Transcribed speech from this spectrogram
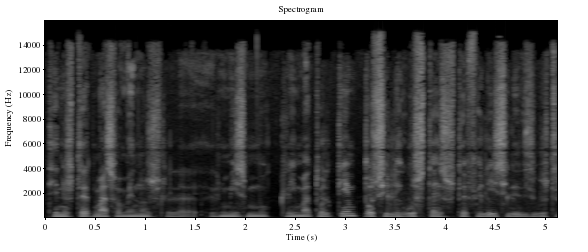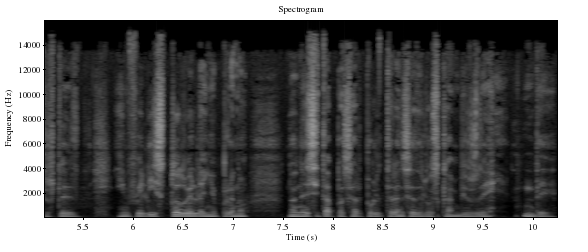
Tiene usted más o menos el mismo clima todo el tiempo. Si le gusta es usted feliz, si le disgusta es usted infeliz todo el año, pero no, no necesita pasar por el trance de los cambios de, de,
